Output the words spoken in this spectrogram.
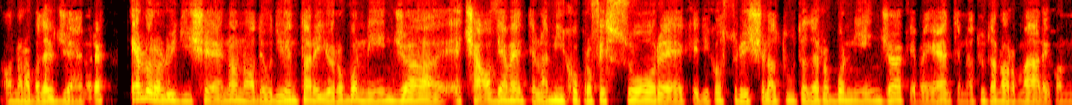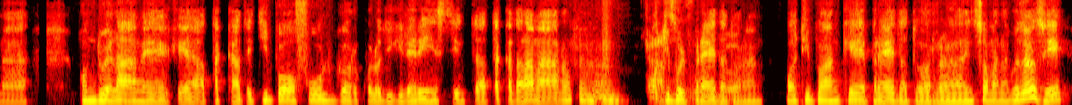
o una roba del genere. E allora lui dice: No, no, devo diventare io robot ninja. E c'ha ovviamente l'amico professore che gli costruisce la tuta del robot ninja, che praticamente è una tuta normale con, con due lame che attaccate tipo Fulgor, quello di Killer Instinct, attaccata alla mano, mm-hmm. o tipo il Predator, eh. o tipo anche Predator, insomma, una cosa così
